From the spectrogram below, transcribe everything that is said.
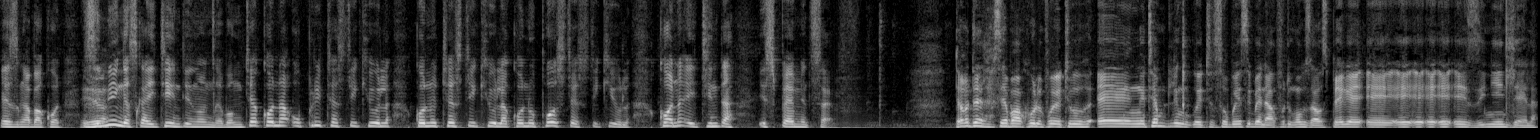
ezingaba khona. Yeah. ziningi esikayithinti ingongcebo ngithe khona upretesticular khona utesticular khona upostesticular khona ithinta isperm itself. Dokotela siyabonga kakhulu mfowethu. Eh ngithemba lingqoqo kwethu sobuye sibe nayo futhi ngokuzawusibheke eh, eh, eh, ezinye indlela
